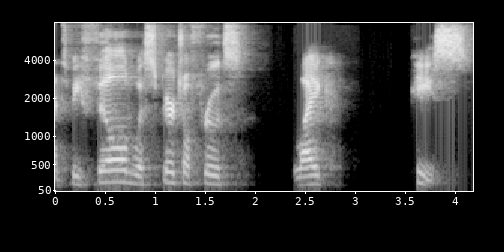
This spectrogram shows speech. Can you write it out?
and to be filled with spiritual fruits like peace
